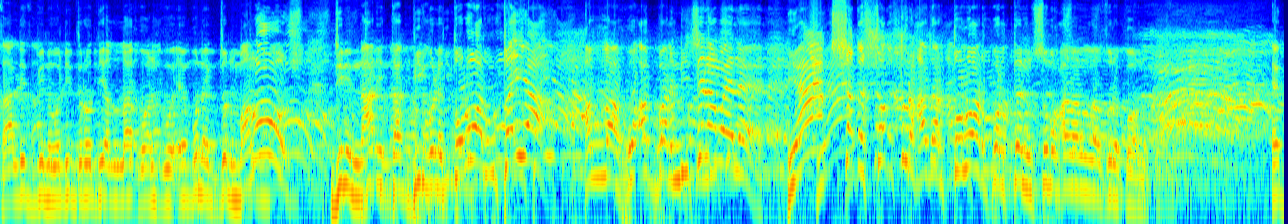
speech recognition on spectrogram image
খালিদ বিন ওলিদ রদি আল্লাহ এমন একজন মানুষ, যিনি নারী তাকবীর বলে তলোয়ার উঠাইয়া আল্লাহ আকবার নিচে নামাইলে, একসাথে সত্তর হাজার তলোয়ার পড়তেন, সুবহানাল্লাহ জোরে কোন। এক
